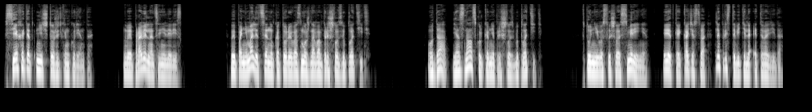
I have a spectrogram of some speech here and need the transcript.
Все хотят уничтожить конкурента. Вы правильно оценили риск? Вы понимали цену, которую, возможно, вам пришлось бы платить? О да, я знал, сколько мне пришлось бы платить. В тоне его слышалось смирение редкое качество для представителя этого вида.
